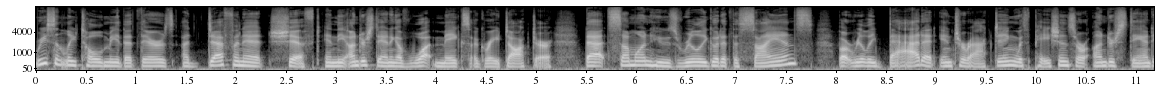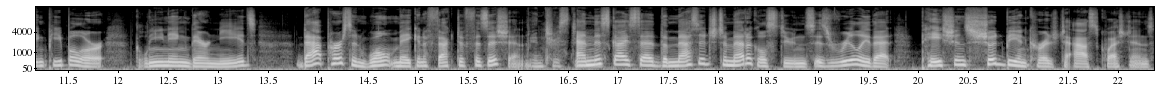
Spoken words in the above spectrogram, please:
recently told me that there's a definite shift in the understanding of what makes a great doctor. That someone who's really good at the science, but really bad at interacting with patients or understanding people or gleaning their needs that person won't make an effective physician. Interesting. And this guy said the message to medical students is really that patients should be encouraged to ask questions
